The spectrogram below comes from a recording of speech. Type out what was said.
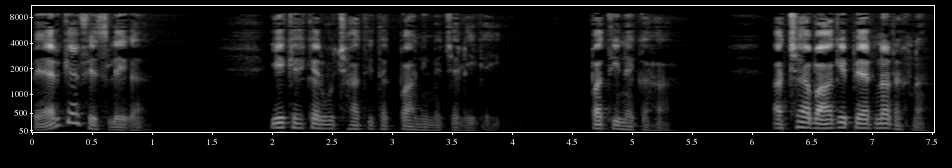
पैर क्या फिसलेगा? ये कहकर वो छाती तक पानी में चली गई। पति ने कहा अच्छा अब आगे पैर न रखना।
